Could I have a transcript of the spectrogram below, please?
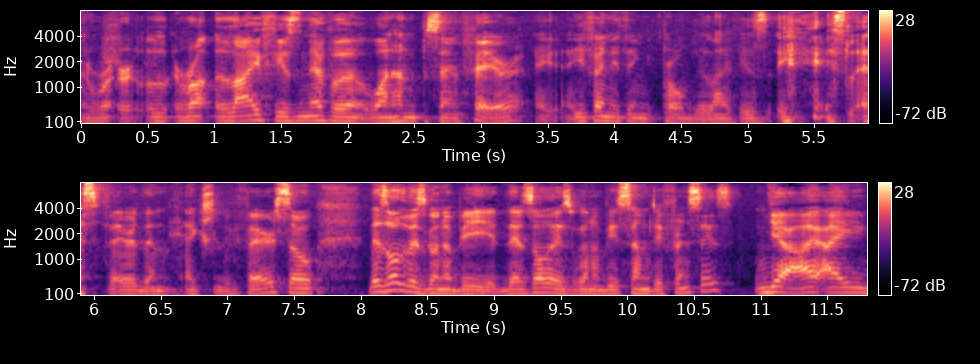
life is never 100% fair. If anything probably life is is less fair than actually fair. So there's always going to be there's always going to be some differences. Yeah I, I,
